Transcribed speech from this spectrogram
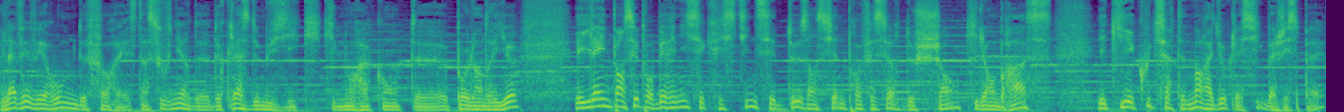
L'Ave Verum de Forêt. C'est un souvenir de, classe de musique qu'il nous raconte euh, Paul Andrieux. Et il a une pensée pour Bérénice et Christine, ces deux anciennes professeurs de chant qu'il embrasse et qui écoutent certainement Radio Classique, bah, j'espère.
